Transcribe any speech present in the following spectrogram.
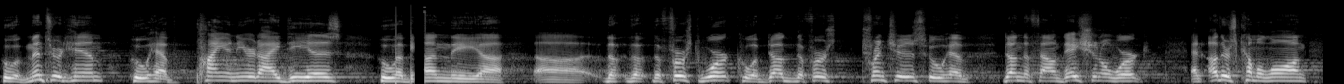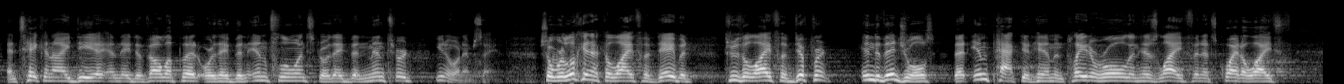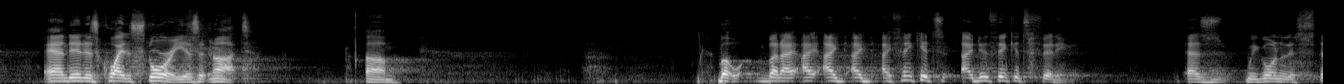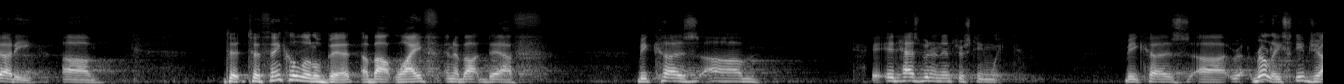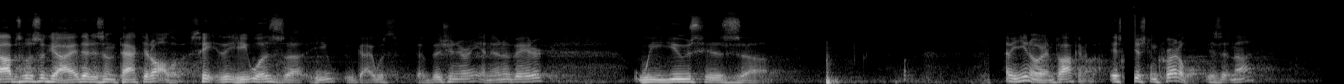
who have mentored him, who have pioneered ideas, who have done the, uh, uh, the, the, the first work, who have dug the first trenches who have done the foundational work, and others come along and take an idea and they develop it, or they've been influenced, or they've been mentored. You know what I'm saying. So we're looking at the life of David through the life of different individuals that impacted him and played a role in his life, and it's quite a life, and it is quite a story, is it not? Um, but but I, I, I, I think it's I do think it's fitting as we go into this study, um, to, to think a little bit about life and about death because um, it, it, has been an interesting week. Because uh, really, Steve Jobs was a guy that has impacted all of us. He, he was uh, he, the guy was a visionary, an innovator. We use his uh, I mean, you know what I'm talking about. It's just incredible, is it not?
